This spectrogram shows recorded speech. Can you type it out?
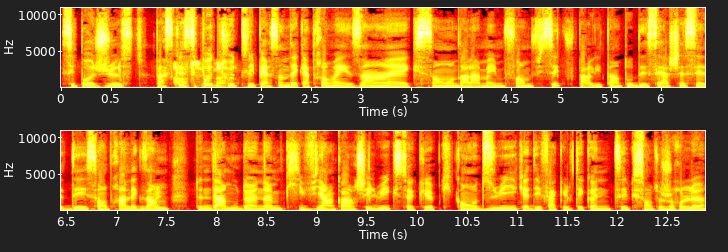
c'est pas juste? Parce que c'est pas toutes les personnes de 80 ans euh, qui sont dans la même forme physique. Vous parliez tantôt des CHSLD. Si on prend l'exemple d'une dame ou d'un homme qui vit encore chez lui, qui s'occupe, qui conduit, qui a des facultés cognitives qui sont toujours là,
